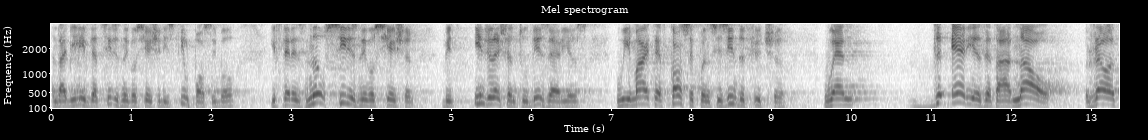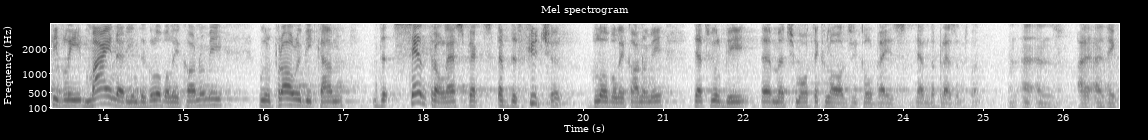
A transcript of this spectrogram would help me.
and I believe that serious negotiation is still possible, if there is no serious negotiation in relation to these areas, we might have consequences in the future when the areas that are now relatively minor in the global economy will probably become the central aspects of the future global economy that will be uh, much more technological based than the present one. And, and I, I, think,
